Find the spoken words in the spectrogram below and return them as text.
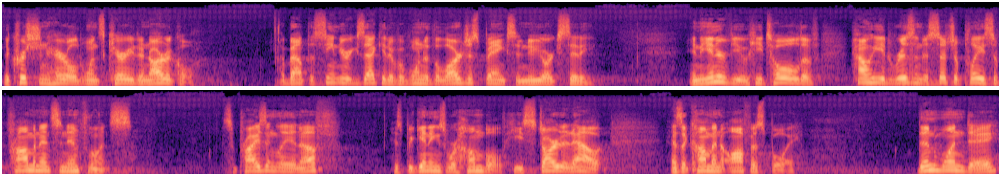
The Christian Herald once carried an article about the senior executive of one of the largest banks in New York City. In the interview, he told of how he had risen to such a place of prominence and influence. Surprisingly enough, his beginnings were humble. He started out as a common office boy. Then one day,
